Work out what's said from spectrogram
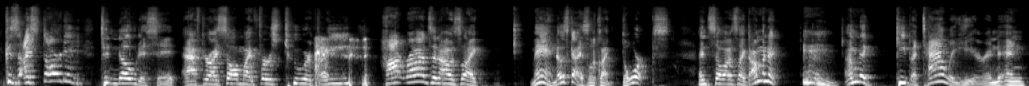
because I started to notice it after I saw my first two or three hot rods, and I was like, man, those guys look like dorks. And so I was like, I'm gonna I'm gonna keep a tally here, and and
